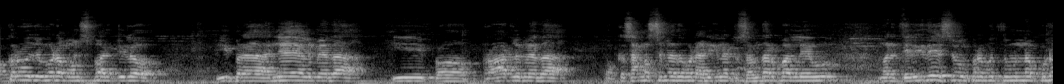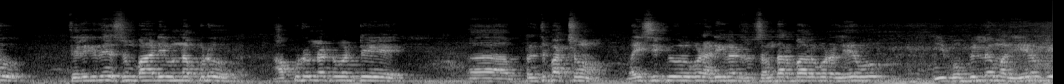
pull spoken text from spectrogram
ఒక్కరోజు కూడా మున్సిపాలిటీలో ఈ ప్ర అన్యాయాల మీద ఈ ఫ్రాడ్ల మీద ఒక సమస్య మీద కూడా అడిగినట్టు సందర్భాలు లేవు. మరి తెలుగుదేశం ప్రభుత్వం ఉన్నప్పుడు తెలుగుదేశం బాడీ ఉన్నప్పుడు అప్పుడున్నటువంటి ప్రతిపక్షం వైసీపీ కూడా అడిగినట్టు సందర్భాలు కూడా లేవు. ఈ బొబ్బిల్లో మరి ఏమిటి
